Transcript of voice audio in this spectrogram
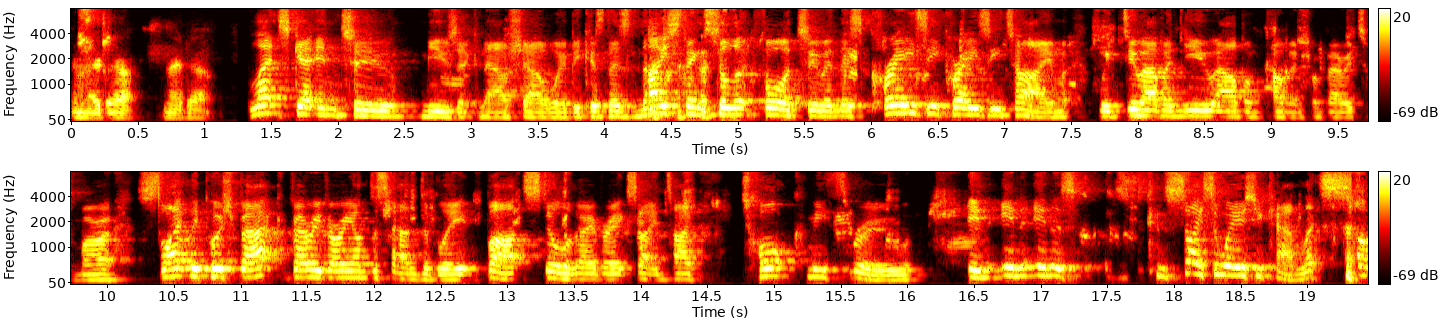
yeah no doubt no doubt let's get into music now, shall we? Because there's nice things to look forward to in this crazy, crazy time. We do have a new album coming from Bury tomorrow. Slightly pushed back, very, very understandably, but still a very, very exciting time. Talk me through in in, in as concise a way as you can. Let's sum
